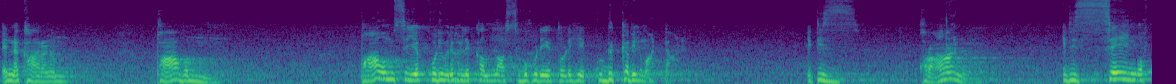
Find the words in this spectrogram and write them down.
என்ன காரணம்? பாவம். பாவம் செய்யக்கூடியவர்களுக்கு அல்லாஹ் சுபகுடைய தொழுகையை கொடுக்கவே மாட்டான். It is Quran it is saying of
